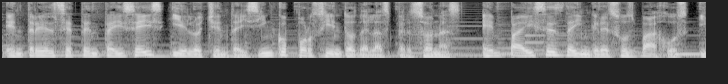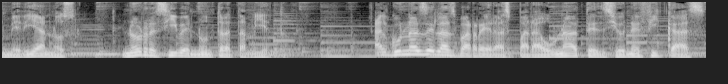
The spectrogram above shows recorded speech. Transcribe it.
entre el 76 y el 85% de las personas en países de ingresos bajos y medianos no reciben un tratamiento. Algunas de las barreras para una atención eficaz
